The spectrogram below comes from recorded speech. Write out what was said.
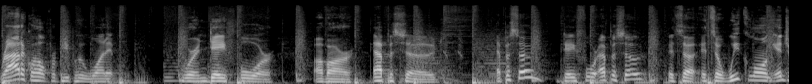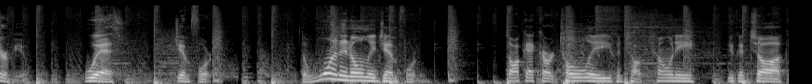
Radical help for people who want it. We're in day four of our episode. Episode? Day four episode? It's a it's a week long interview with Jim Fortin, the one and only Jim Fortin. Talk Eckhart Tolle. You can talk Tony. You can talk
